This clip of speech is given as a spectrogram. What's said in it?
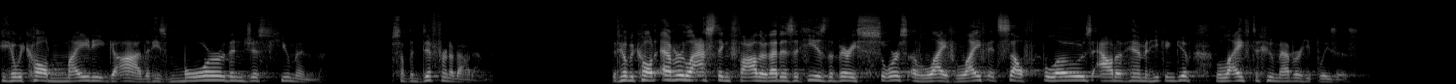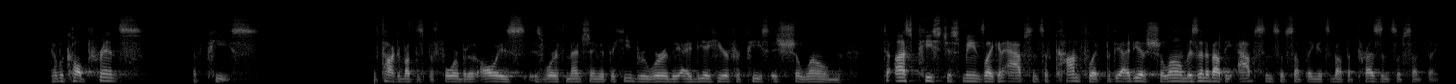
He'll be called Mighty God, that he's more than just human, something different about him that he'll be called everlasting father. That is that he is the very source of life. Life itself flows out of him and he can give life to whomever he pleases. He'll be called prince of peace. We've talked about this before but it always is worth mentioning that the hebrew word the idea here for peace is shalom. To us peace just means like an absence of conflict but the idea of shalom isn't about the absence of something it's about the presence of something.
